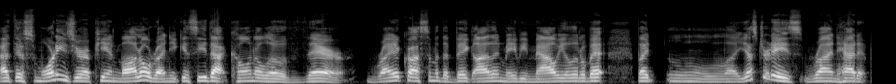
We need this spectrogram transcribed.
at this morning's European model run, you can see that Kona low there right across some of the big island, maybe Maui a little bit. But yesterday's run had it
